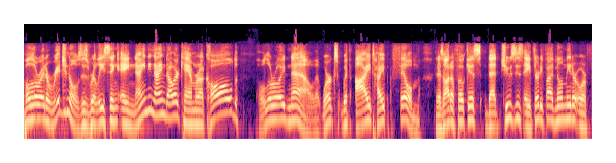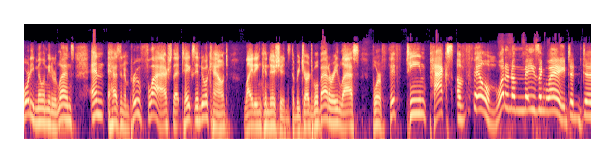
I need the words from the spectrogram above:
Polaroid Originals is releasing a $99 camera called Polaroid Now that works with i-Type film. It has autofocus that chooses a 35 millimeter or 40 millimeter lens and has an improved flash that takes into account lighting conditions. The rechargeable battery lasts for 15 packs of film. What an amazing way to, to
